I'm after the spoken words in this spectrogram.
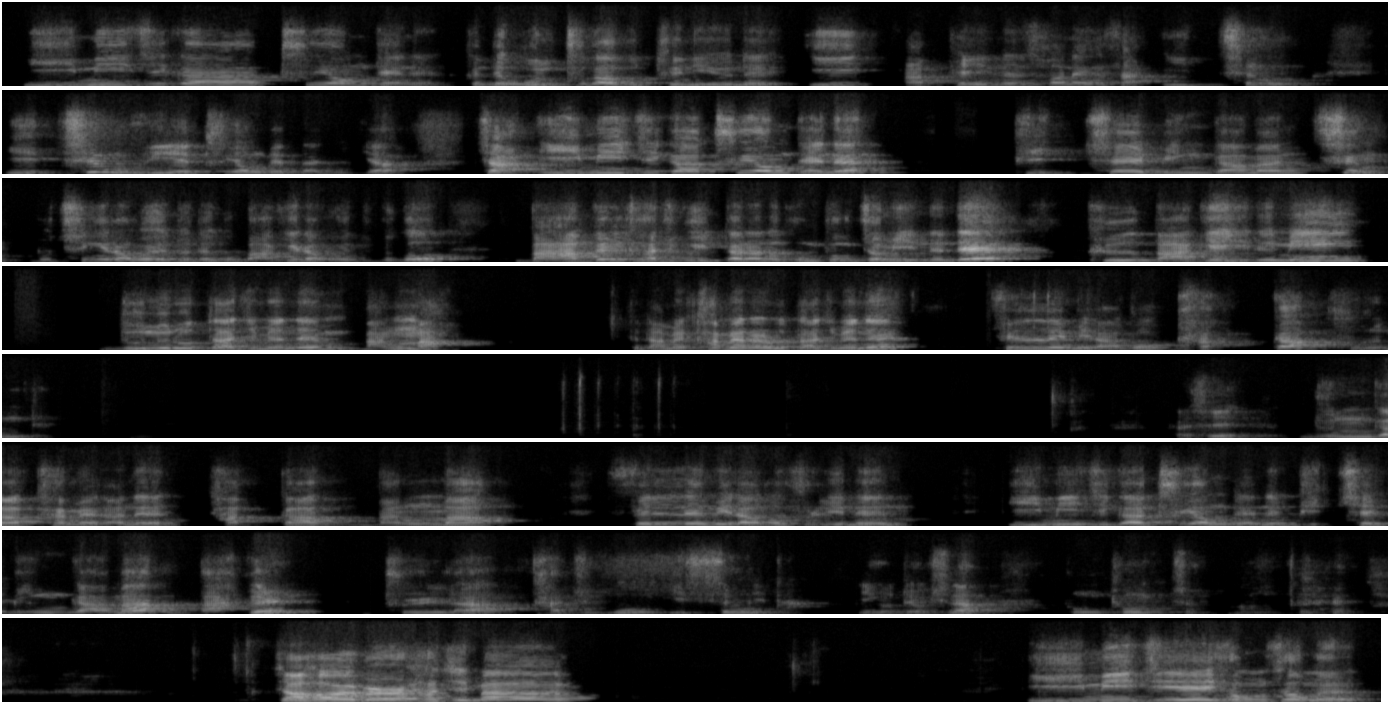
이미지가 투영되는 근데 온투가 붙은 이유는 이 앞에 있는 선행사 2층 2층 위에 투영된다는 얘기야. 자, 이미지가 투영되는 빛에 민감한 층, 뭐 층이라고 해도 되고 막이라고 해도 되고 막을 가지고 있다라는 공통점이 있는데 그 막의 이름이 눈으로 따지면은 망막, 그 다음에 카메라로 따지면은 필름이라고 각각 부른대. 다시 눈과 카메라는 각각 망막, 필름이라고 불리는 이미지가 투영되는 빛에 민감한 막을 둘 다 가지고 있습니다. 이것도 역시나 공통점. 자, however, 하지만 이미지의 형성은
